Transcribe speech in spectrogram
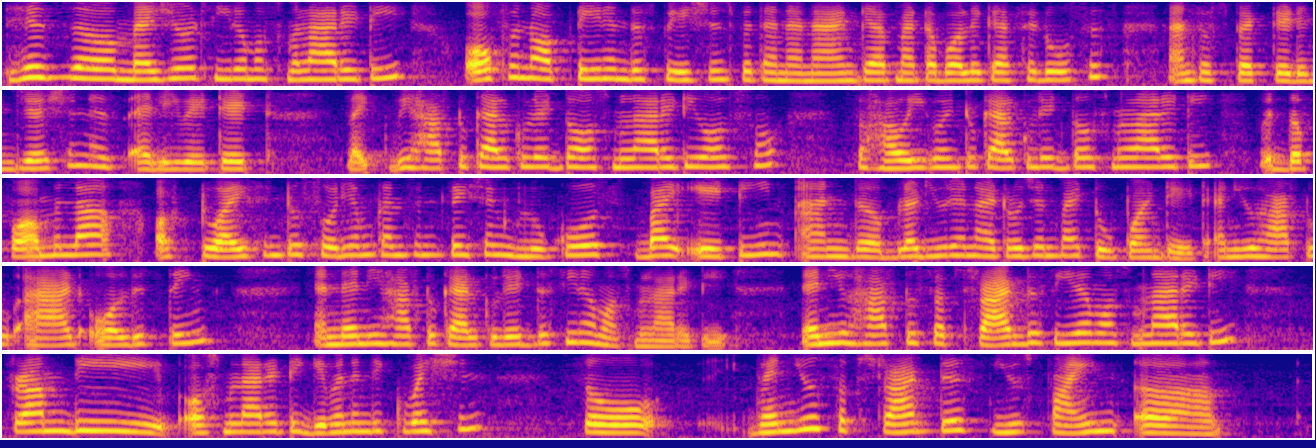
His uh, measured serum osmolarity often obtained in this patients with an anion gap metabolic acidosis and suspected ingestion is elevated. Like we have to calculate the osmolarity also. So how are you going to calculate the osmolarity? With the formula of twice into sodium concentration, glucose by 18 and the blood urea nitrogen by 2.8 and you have to add all this thing and then you have to calculate the serum osmolarity. Then you have to subtract the serum osmolarity from the osmolarity given in the question. So when you subtract this, you find uh,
